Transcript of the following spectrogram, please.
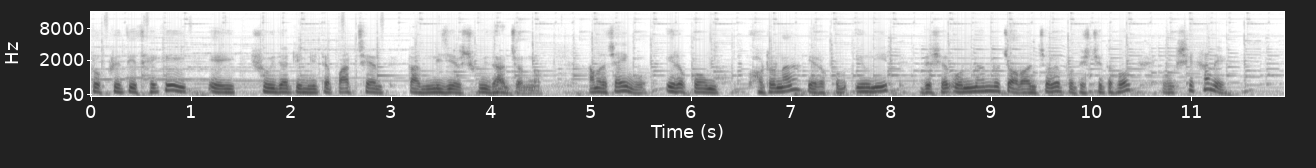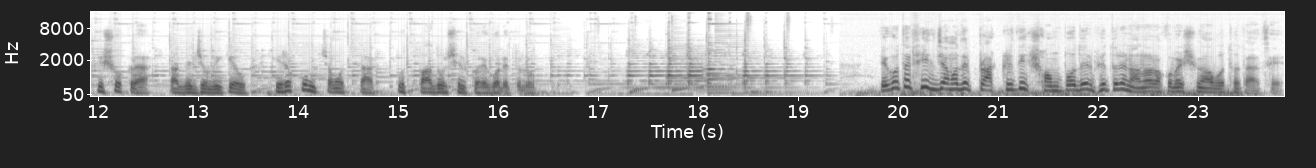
প্রকৃতি থেকেই এই সুবিধাটি নিতে পারছেন তার নিজের সুবিধার জন্য। আমরা চাইব এরকম ঘটনা, এরকম ইউনিট দেশের অন্যান্য চরাঞ্চলে প্রতিষ্ঠিত হোক এবং সেখানে কৃষকরা তাদের জমিকেও এরকম চমৎকার উৎপাদনশীল করে গড়ে তুলুক। একথা ঠিক যে আমাদের প্রাকৃতিক সম্পদের ভেতরে নানা রকমের সীমাবদ্ধতা আছে।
